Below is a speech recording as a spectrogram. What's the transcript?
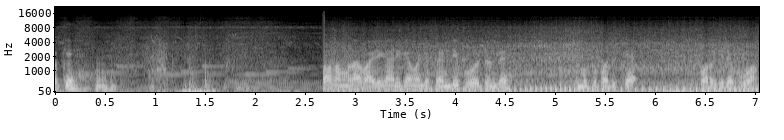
ഓക്കെ അപ്പോൾ നമ്മളെ വഴി കാണിക്കാൻ വേണ്ടി ഫ്രണ്ടിൽ പോയിട്ടുണ്ട്. നമുക്ക് പതുക്കെ പുറകിലേ പോവാം.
